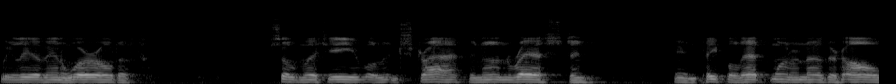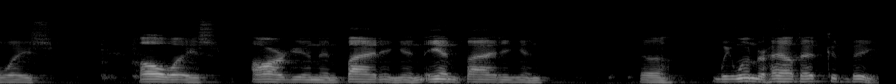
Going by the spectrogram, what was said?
We live in a world of so much evil and strife and unrest and and people at one another always always arguing and fighting and infighting and uh, we wonder how that could be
